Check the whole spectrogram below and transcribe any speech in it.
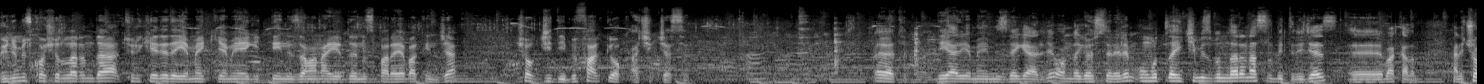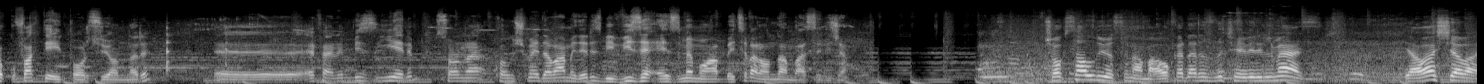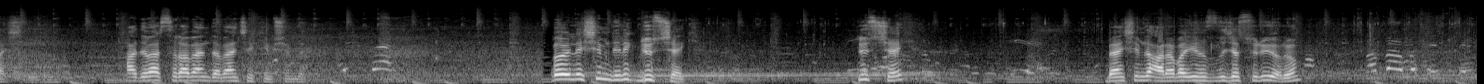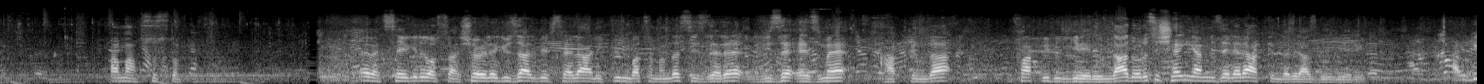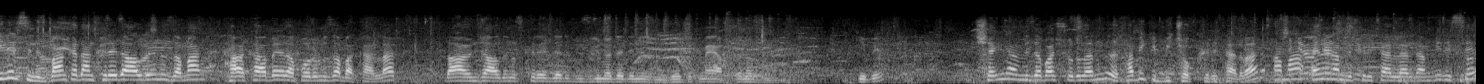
Günümüz koşullarında Türkiye'de de yemek yemeye gittiğiniz zaman ayırdığınız paraya bakınca çok ciddi bir fark yok açıkçası. Evet, diğer yemeğimiz de geldi. Onu da gösterelim. Umut'la ikimiz bunları nasıl bitireceğiz? Ee, bakalım. Hani çok ufak değil porsiyonları. Ee, efendim biz yiyelim. Sonra konuşmaya devam ederiz. Bir vize ezme muhabbeti var. Ondan bahsedeceğim. Çok sallıyorsun ama o kadar hızlı çevrilmez. Yavaş yavaş. Hadi ver sıra bende ben çekeyim şimdi. Böyle şimdilik düz çek. Düz çek. Ben şimdi arabayı hızlıca sürüyorum. Baba ama. Tamam sustum. Evet sevgili dostlar şöyle güzel bir Selanik gün batımında sizlere vize ezme hakkında ufak bir bilgi vereyim. Daha doğrusu Schengen vizeleri hakkında biraz bilgi vereyim. Hani bilirsiniz bankadan kredi aldığınız zaman KKB raporunuza bakarlar. Daha önce aldığınız kredileri düzgün ödediniz mi, gecikme yaptınız mı gibi. Schengen vize başvurularında da tabii ki birçok kriter var ama en önemli kriterlerden birisi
